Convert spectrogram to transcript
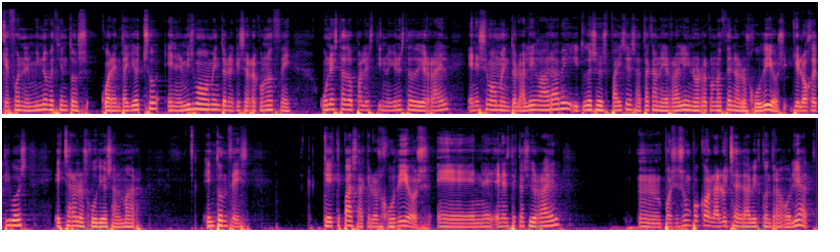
que fue en el 1948, en el mismo momento en el que se reconoce un Estado palestino y un Estado de Israel, en ese momento la Liga Árabe y todos esos países atacan a Israel y no reconocen a los judíos. Y el objetivo es echar a los judíos al mar. Entonces, ¿qué, pasa? Que los judíos, en, este caso Israel, mm, pues es un poco la lucha de David contra Goliat.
